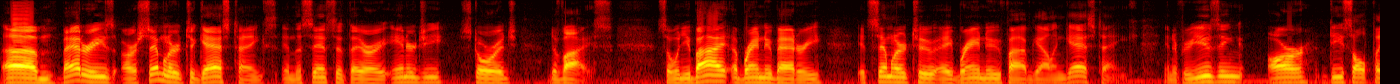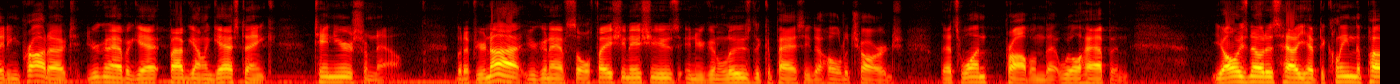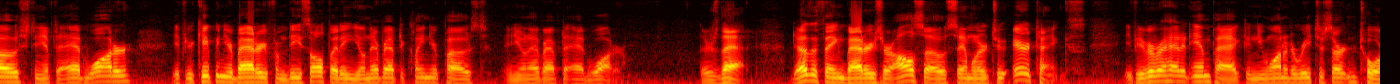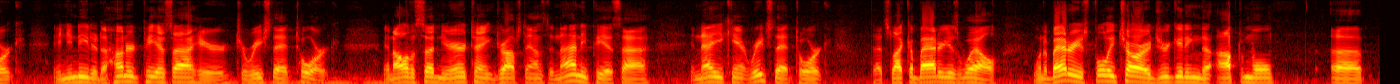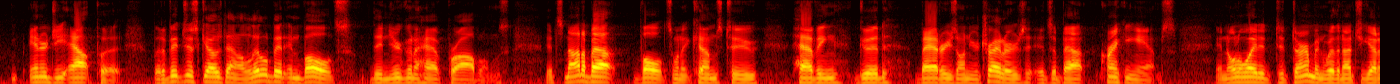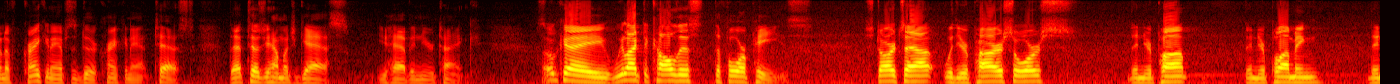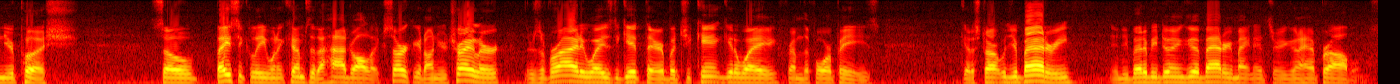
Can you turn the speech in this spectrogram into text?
Um, batteries are similar to gas tanks in the sense that they are an energy storage device. So when you buy a brand new battery, it's similar to a brand new five gallon gas tank. And if you're using our desulfating product, you're going to have a ga five gallon gas tank 10 years from now. But if you're not, you're going to have sulfation issues and you're going to lose the capacity to hold a charge. That's one problem that will happen. You always notice how you have to clean the post and you have to add water. If you're keeping your battery from desulfating, you'll never have to clean your post and you'll never have to add water. There's that. The other thing, batteries are also similar to air tanks. If you've ever had an impact and you wanted to reach a certain torque and you needed 100 psi here to reach that torque and all of a sudden your air tank drops down to 90 psi and now you can't reach that torque, that's like a battery as well. When a battery is fully charged, you're getting the optimal uh, energy output. But if it just goes down a little bit in volts, then you're going to have problems. It's not about volts when it comes to having good batteries on your trailers. It's about cranking amps. And the only way to determine whether or not you got enough cranking amps is to do a cranking amp test. That tells you how much gas you have in your tank. Okay, we like to call this the four P's. Starts out with your power source, then your pump, then your plumbing, then your push. So basically when it comes to the hydraulic circuit on your trailer, there's a variety of ways to get there, but you can't get away from the four P's. You gotta start with your battery, and you better be doing good battery maintenance or you're gonna have problems.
